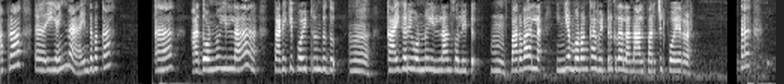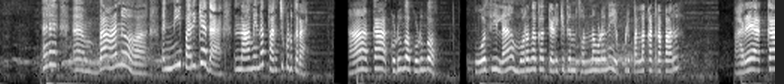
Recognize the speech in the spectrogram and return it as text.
அப்புறம் என்ன இந்த பக்கம்? அது ஒன்றும் இல்ல. கடைக்கு போயிட்டு இருந்தது. காய்கறி ஒன்றும் இல்லைன்னு சொல்லிட்டு. ம் பரவாயில்ல. இங்கே முருங்கக்காய் விட்டுருக்குறல நாலு பறிச்சுட்டு போயிடுறேன். பானு நீ பறிக்காத. நான் வேணா பறிச்சு கொடுக்குறேன். ஆ அக்கா கொடுங்க கொடுங்க. ஓசியில முருங்கக்காய் கிடைக்குதுன்னு சொன்ன உடனே எப்படி பல்ல கட்டுற பாரு? அரே அக்கா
